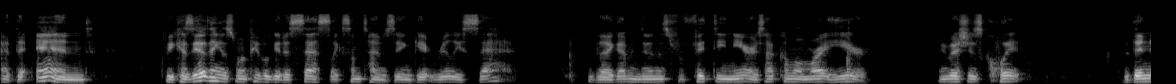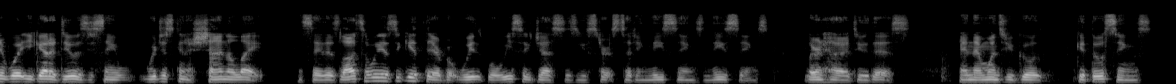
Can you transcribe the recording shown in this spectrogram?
at the end, because the other thing is when people get assessed, like sometimes they can get really sad. They'd be like, I've been doing this for 15 years. How come I'm right here? Maybe I should just quit. But then what you got to do is just say, we're just going to shine a light and say there's lots of ways to get there, but we, what we suggest is you start studying these things and these things, learn how to do this. And then once you go get those things,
